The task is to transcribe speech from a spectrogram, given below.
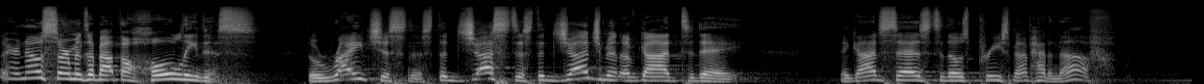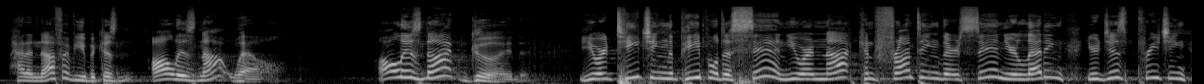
There are no sermons about the holiness, the righteousness, the justice, the judgment of God today. And God says to those priests, Man, I've had enough. I've had enough of you because all is not well. All is not good. You are teaching the people to sin. You are not confronting their sin. You're letting, you're just preaching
